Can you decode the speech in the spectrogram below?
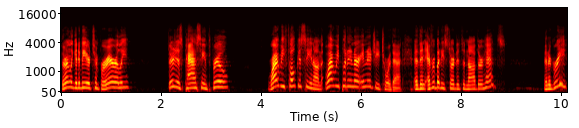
They're only going to be here temporarily. They're just passing through. Why are we focusing on that? Why are we putting our energy toward that? And then everybody started to nod their heads and agree.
